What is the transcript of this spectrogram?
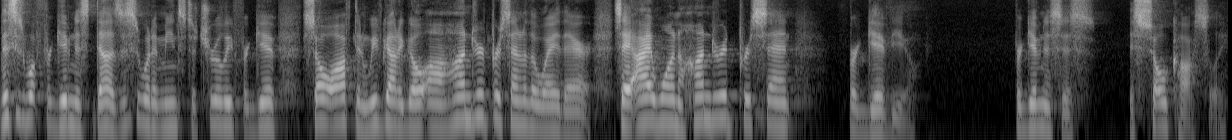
This is what forgiveness does. This is what it means to truly forgive. So often we've got to go 100% of the way there. Say, I 100% forgive you. Forgiveness is, is so costly.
